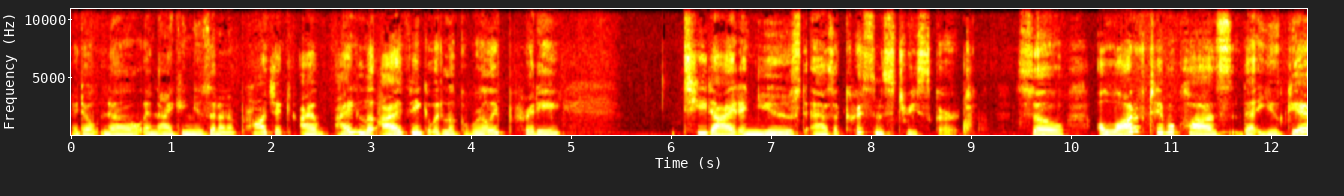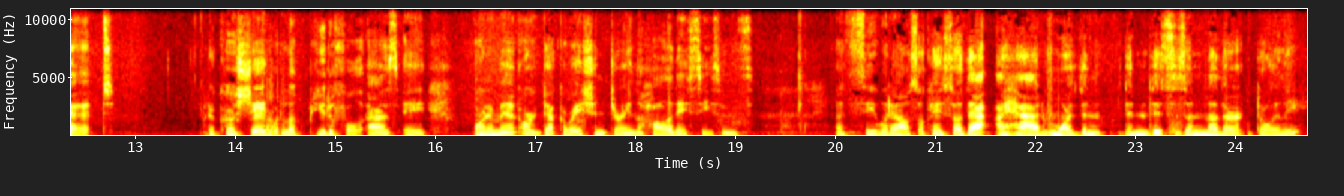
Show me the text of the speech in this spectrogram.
I don't know. And I can use it on a project. I, I, look, I think it would look really pretty tea dyed and used as a Christmas tree skirt. So a lot of tablecloths that you get crocheted would look beautiful as a ornament or decoration during the holiday seasons. Let's see what else. Okay, so that I had more than, than this is another doily.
